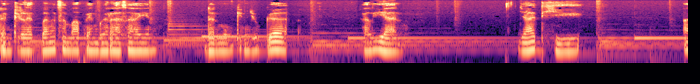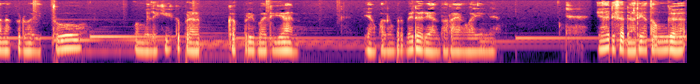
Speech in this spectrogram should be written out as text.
dan relate banget sama apa yang gue rasain dan mungkin juga kalian. Jadi, anak kedua itu memiliki kepribadian yang paling berbeda di antara yang lainnya. Ya disadari atau enggak,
